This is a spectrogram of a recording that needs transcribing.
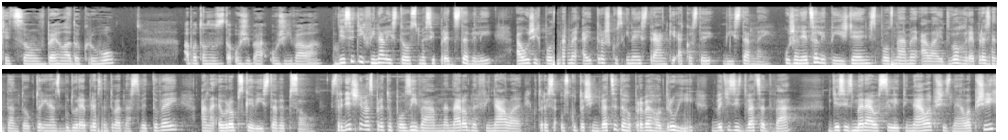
keď som vbehla do kruhu a potom som si to užíva, užívala. Desetich finalistov sme si predstavili a už ich poznáme aj trošku z inej stránky ako z tej výstavnej. Už necelý týždeň spoznáme ale aj dvoch reprezentantov, ktorí nás budú reprezentovať na svetovej a na európskej výstave psov. Srdečne vás preto pozývam na národné finále, ktoré sa uskutoční 21.2.2022, kde si zmerajú sily tí najlepší z najlepších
